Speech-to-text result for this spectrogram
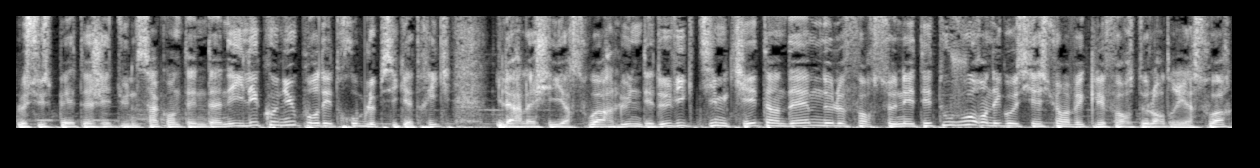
Le suspect est âgé d'une cinquantaine d'années. Il est connu pour des troubles psychiatriques. Il a relâché hier soir l'une des deux victimes qui est indemne. Le forcené était toujours en négociation avec les forces de l'ordre hier soir.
